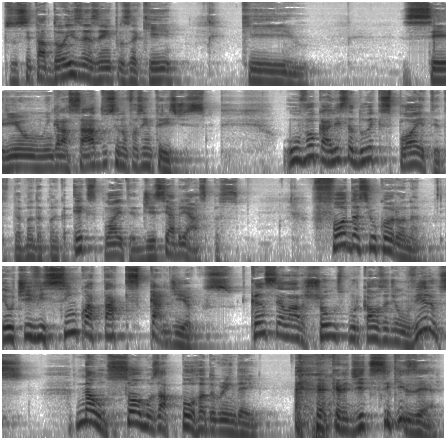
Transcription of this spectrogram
preciso citar dois exemplos aqui que seriam engraçados se não fossem tristes. O vocalista do Exploited, da banda punk Exploited, disse, abre aspas, Foda-se o corona, eu tive cinco ataques cardíacos. Cancelar shows por causa de um vírus? Não somos a porra do Green Day. Acredite se quiser.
